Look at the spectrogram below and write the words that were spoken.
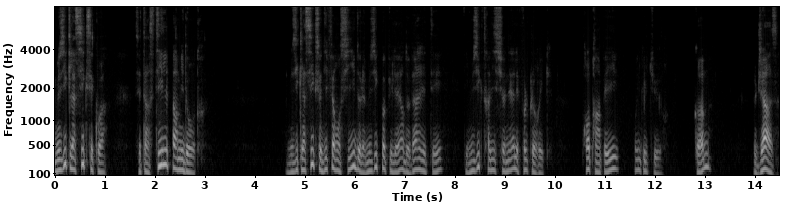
La musique classique, c'est quoi? C'est un style parmi d'autres. La musique classique se différencie de la musique populaire de variété des musiques traditionnelles et folkloriques, propres à un pays ou une culture, comme le jazz.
